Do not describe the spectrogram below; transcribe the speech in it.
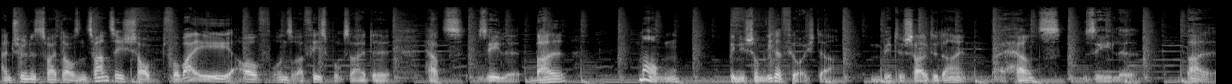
ein schönes 2020. Schaut vorbei auf unserer Facebook-Seite Herz, Seele, Ball. Morgen bin ich schon wieder für euch da. Bitte schaltet ein bei Herz, Seele, Ball.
